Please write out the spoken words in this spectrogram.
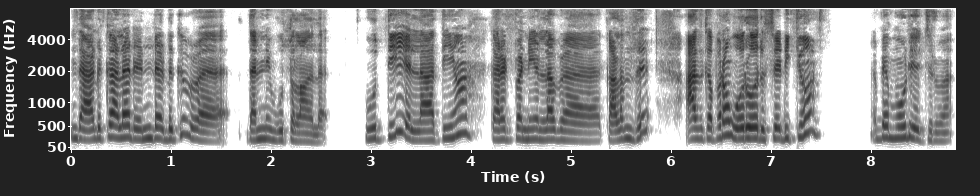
இந்த அடுக்கால் ரெண்டு அடுக்கு தண்ணி ஊற்றலாம் அதில். ஊற்றி எல்லாத்தையும் கரெக்ட் பண்ணி எல்லாம் கலந்து அதுக்கப்புறம் ஒரு ஒரு செடிக்கும் அப்படியே மூடி வச்சிருவேன்.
